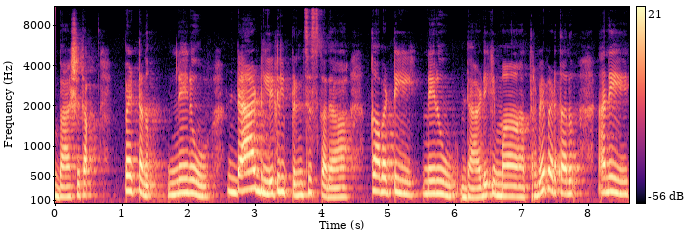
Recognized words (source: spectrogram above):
భాషిత పెట్టను. నేను డాడ్ లిటిల్ ప్రిన్సెస్ కదా కాబట్టి నేను డాడీకి మాత్రమే పెడతాను అని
